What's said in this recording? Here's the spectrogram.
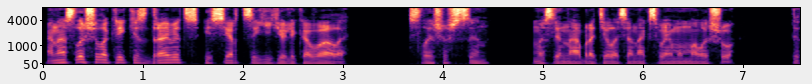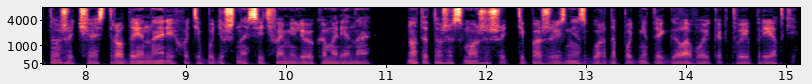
Она слышала крики здравец, и сердце ее ликовало. «Слышишь, сын?» Мысленно обратилась она к своему малышу. «Ты тоже часть рода Инари, хоть и будешь носить фамилию Комарина, но ты тоже сможешь идти по жизни с гордо поднятой головой, как твои предки».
